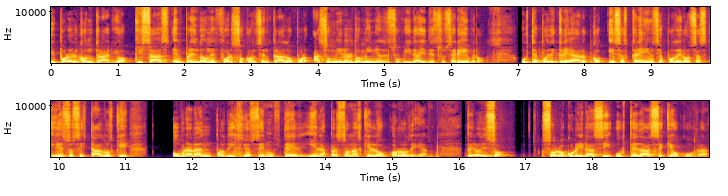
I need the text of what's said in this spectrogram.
Y por el contrario, quizás emprenda un esfuerzo concentrado por asumir el dominio de su vida y de su cerebro. Usted puede crear esas creencias poderosas y esos estados que obrarán prodigios en usted y en las personas que lo rodean. Pero eso solo ocurrirá si usted hace que ocurra.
